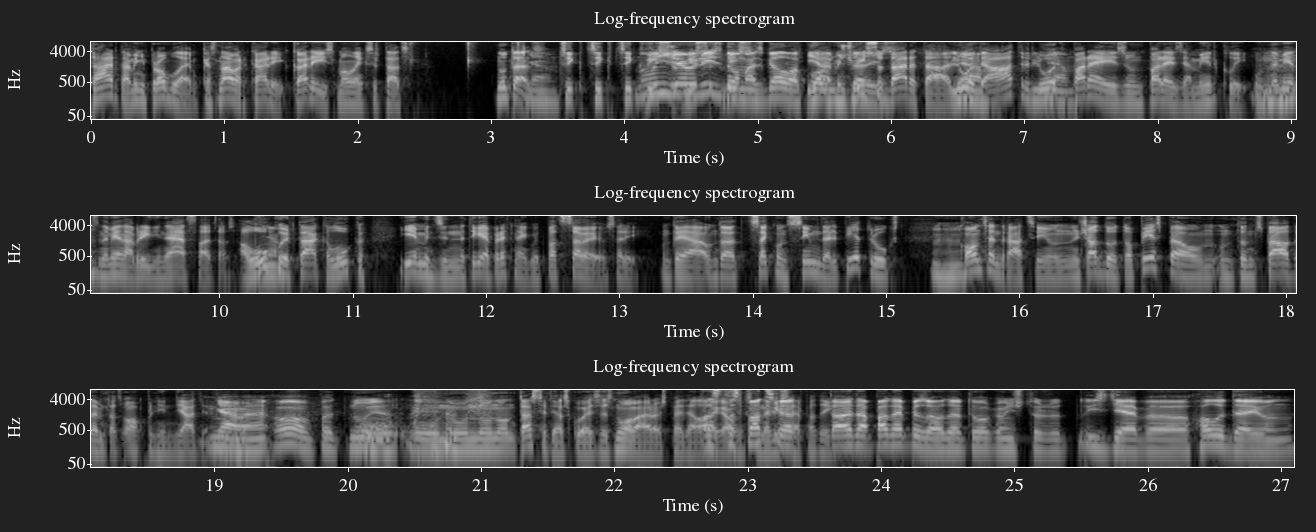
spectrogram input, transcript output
tā ir tā viņa problēma, kas nav ar kariju. Karijas, man liekas, ir tāds Nu, tāds, jā. cik, cik, cik nu, visu, viņš jau ir izdomājis galvā, ko jā, viņš, viņš visu dara tā ļoti jā. ātri, ļoti jā. pareizi un pareizajā mirklī. Un neviens mm -hmm. nevienā brīdī neatslēdzās. A Luka jā. ir tā, ka Luka iemidzina ne tikai pretinieku, bet pats savējos arī. Un, tajā, un tā sekundes simtaļa pietrūkst mm -hmm. koncentrācija, un viņš atdod to piespēli, un, un tam spēlētājiem tāds, paņem, jāķer. Jā, jā oh, pat, nu, jā. un, un, un, un, tas ir tas, ko es esmu novērojis pēdējā laikā. Tas, tas pats, tā ir tā pati epizode ar to, ka viņš tur izģēba holiday. Un...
